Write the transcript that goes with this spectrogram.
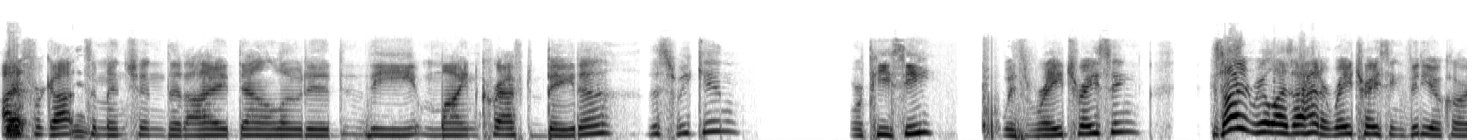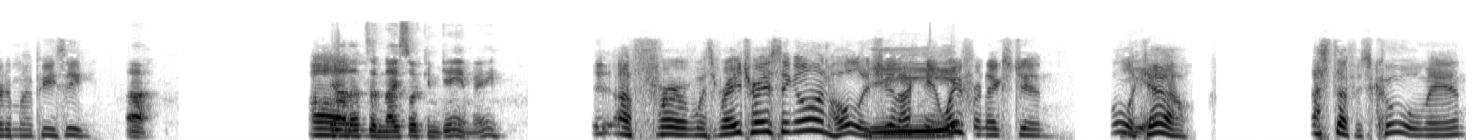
I Yeah, forgot yeah. to mention that I downloaded the Minecraft beta this weekend or PC with ray tracing because I didn't realize I had a ray tracing video card in my PC. Ah. Um, yeah, that's a nice looking game, eh? uh, for with ray tracing on. Holy shit! I can't wait for next gen. Holy Yeah. cow, that stuff is cool, man.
